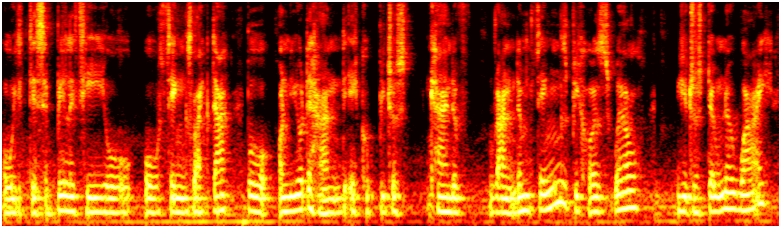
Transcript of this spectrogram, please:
or disability or, or things like that. But on the other hand, it could be just kind of random things because, well, you just don't know why.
